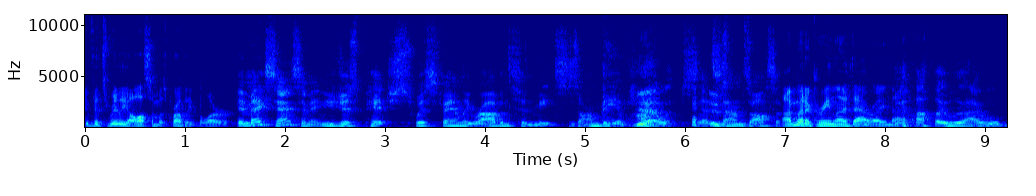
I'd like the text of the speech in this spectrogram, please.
if it's really awesome, it's probably Blur. It makes sense. I mean, you just pitch Swiss Family Robinson meets zombie apocalypse. that It's- sounds awesome. I'm gonna greenlight that right now. I will. I, will,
